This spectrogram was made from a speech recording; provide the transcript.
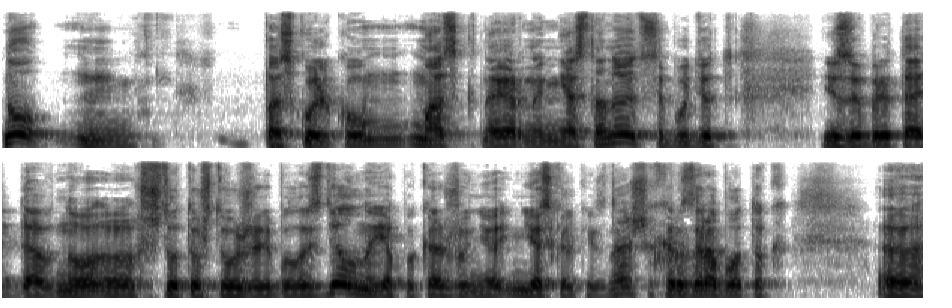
Ну, поскольку Маск, наверное, не остановится, будет изобретать давно э, что-то, что уже было сделано, я покажу несколько из наших разработок. Э,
